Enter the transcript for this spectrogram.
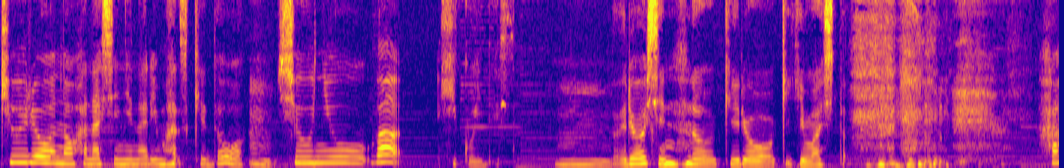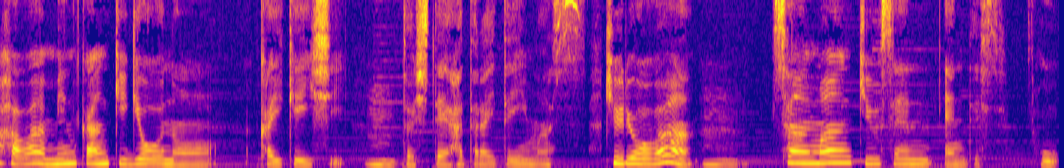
給料の話になりますけどうん。収入は低いですうん。両親の給料を聞きました。母は民間企業の会計士うんとして働いています。給料はうん。3万9000円です。ほ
